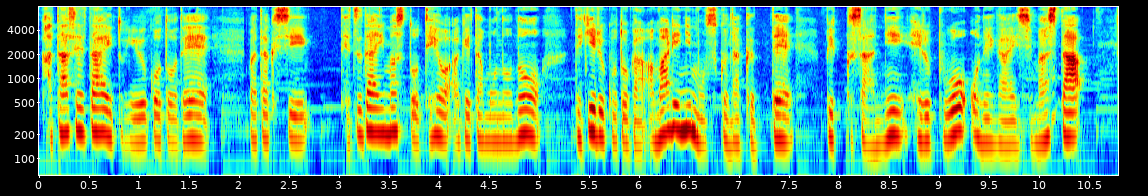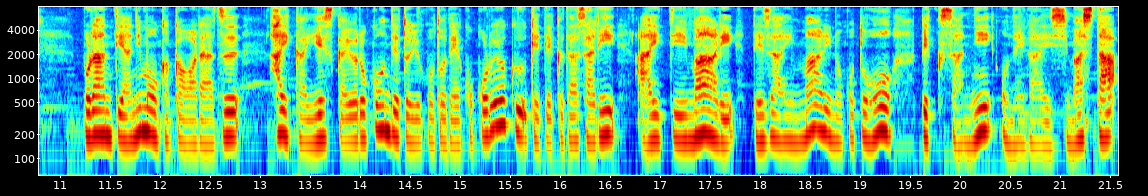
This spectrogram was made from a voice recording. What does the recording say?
勝たせたいということで私手伝いますと手を挙げたもののできることがあまりにも少なくってベックさんにヘルプをお願いしましたボランティアにもかかわらずはいかイエスか喜んでということで快く受けてくださり IT 周りデザイン周りのことをベックさんにお願いしました。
